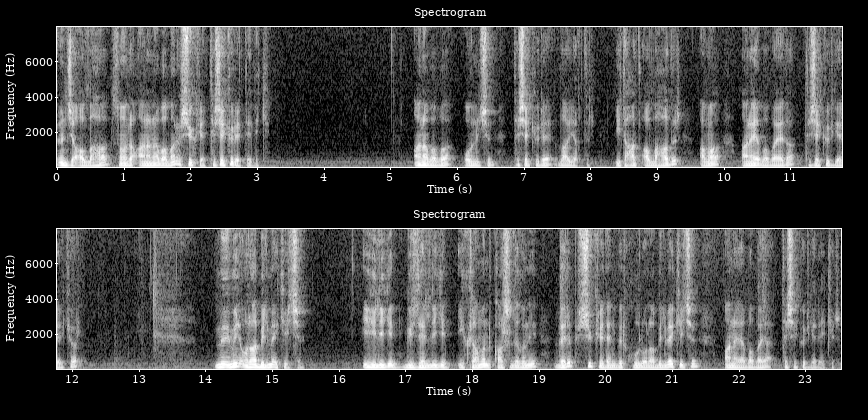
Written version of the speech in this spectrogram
önce Allah'a, sonra anana babana şükret, teşekkür et dedik. Ana baba onun için teşekküre layıktır. İtaat Allah'adır ama anaya babaya da teşekkür gerekiyor. Mümin olabilmek için iyiliğin, güzelliğin, ikramın karşılığını verip şükreden bir kul olabilmek için anaya babaya teşekkür gerekir.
